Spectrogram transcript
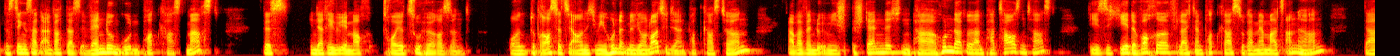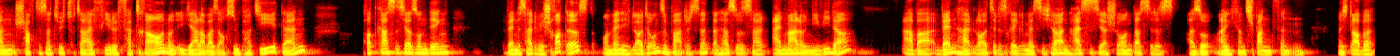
Das Ding ist halt einfach, dass wenn du einen guten Podcast machst, das in der Regel eben auch treue Zuhörer sind. Und du brauchst jetzt ja auch nicht irgendwie 100 Millionen Leute, die deinen Podcast hören, aber wenn du irgendwie beständig ein paar hundert oder ein paar tausend hast, die sich jede Woche vielleicht deinen Podcast sogar mehrmals anhören, dann schafft es natürlich total viel Vertrauen und idealerweise auch Sympathie, denn Podcast ist ja so ein Ding, wenn es halt irgendwie Schrott ist und wenn die Leute unsympathisch sind, dann hörst du es halt einmal und nie wieder. Aber wenn halt Leute das regelmäßig hören, heißt es ja schon, dass sie das also eigentlich ganz spannend finden. Und ich glaube,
